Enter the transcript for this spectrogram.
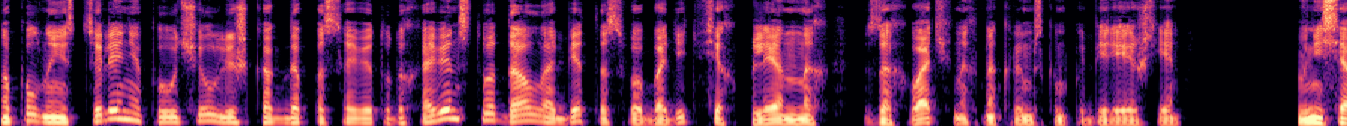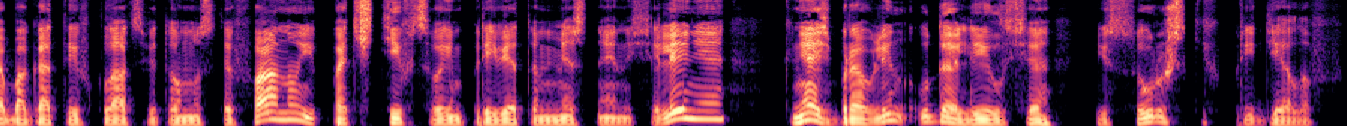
но полное исцеление получил лишь когда по совету духовенства дал обет освободить всех пленных, захваченных на Крымском побережье. Внеся богатый вклад святому Стефану и почтив своим приветом местное население, князь Бравлин удалился из сурожских пределов.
